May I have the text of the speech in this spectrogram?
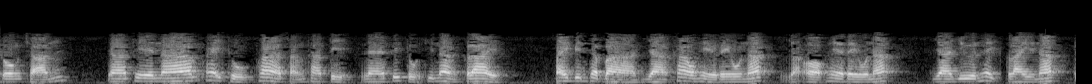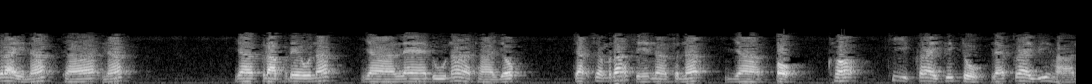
โรงฉัน อย่าเทน้ำให้ถูกผ้าสังฆาติและภิกษุที่นั่งใกล้ ไปบินทบาทอย่าเข้าให้เร็วนัก อย่าออกให้เร็วนัก อย่ายืนให้ไกลนัก ใกล้นัก ช้านัก อย่ากลับเร็วนัก อย่าแลดูหน้าทายก จะชำระเสนาสนะ อย่าตก เคราะห์ที่ใกล้พิจุและใกล้วิหาร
